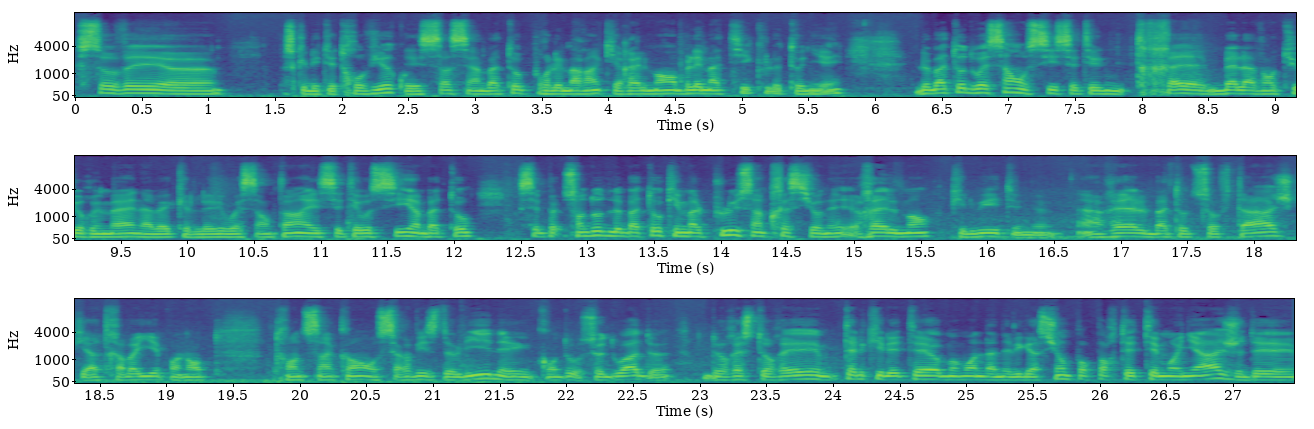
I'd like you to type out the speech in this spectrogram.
sauvé parce qu'il était trop vieux. Et ça, c'est un bateau pour les marins qui est réellement emblématique, le tonnier. Le bateau de aussi, c'était une très belle aventure humaine avec les Ouessantins et c'était aussi un bateau, c'est sans doute le bateau qui m'a le plus impressionné réellement, qui lui est un réel bateau de sauvetage qui a travaillé pendant 35 ans au service de l'île et qu'on se doit de, restaurer tel qu'il était au moment de la navigation pour porter témoignage de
